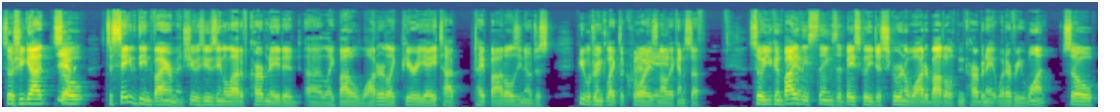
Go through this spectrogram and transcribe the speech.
So she got so to save the environment, she was using a lot of carbonated uh, like bottled water, like Perrier type type bottles. You know, just people drink like Lacroix and all that kind of stuff. So you can buy these things that basically just screw in a water bottle and can carbonate whatever you want. So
